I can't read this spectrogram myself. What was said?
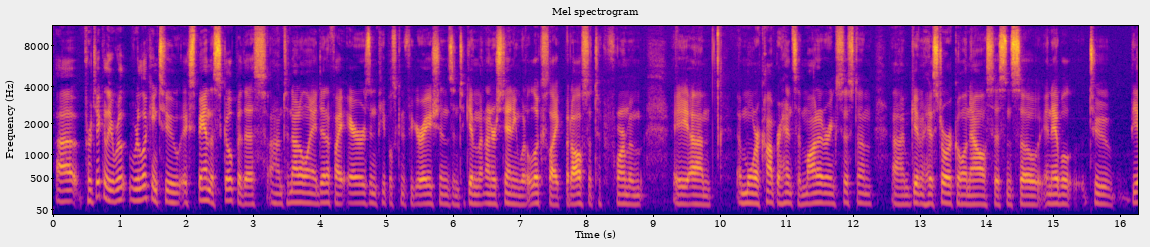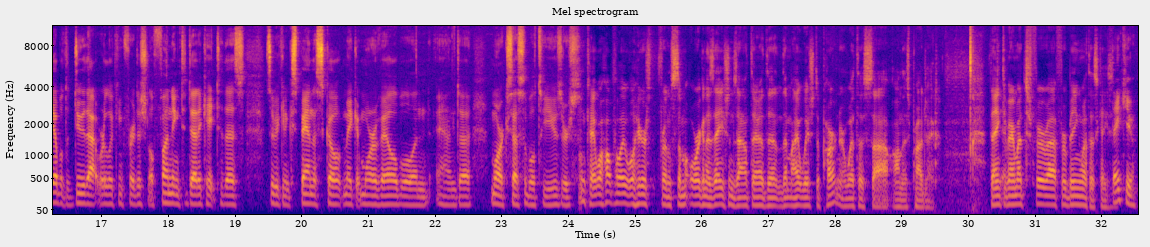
Uh, particularly, we're, we're, looking to expand the scope of this um, to not only identify errors in people's configurations and to give them an understanding what it looks like, but also to perform a, a, um, a more comprehensive monitoring system, um, give a historical analysis, and so enable to be able to do that, we're looking for additional funding to dedicate to this so we can expand the scope, make it more available and, and uh, more accessible to users. Okay, well hopefully we'll hear from some organizations out there that, that might wish to partner with us uh, on this project. Thank you very much for, uh, for being with us, Casey. Thank you.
